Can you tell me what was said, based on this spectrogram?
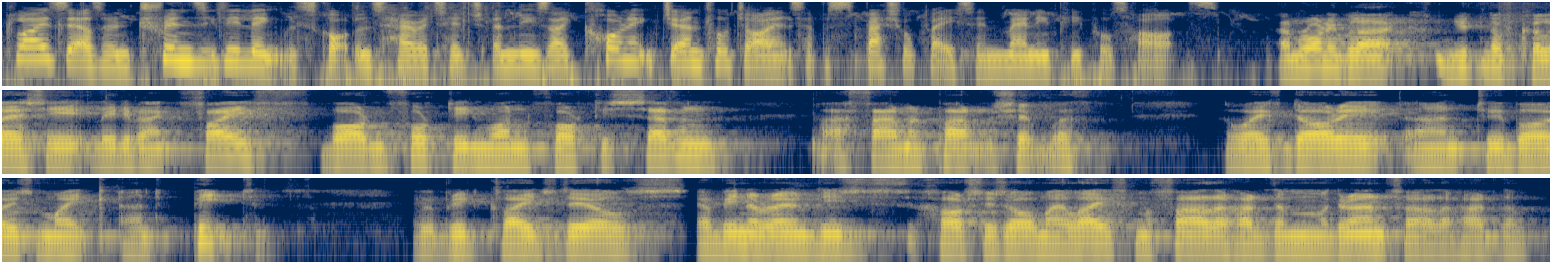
Clydesdales are intrinsically linked with Scotland's heritage, and these iconic gentle giants have a special place in many people's hearts. I'm Ronnie Black, Newton of Collessie, Ladybank Fife, born 14147. A farm in partnership with my wife Dory and two boys, Mike and Pete. We breed Clydesdales. I've been around these horses all my life. My father had them, my grandfather had them.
